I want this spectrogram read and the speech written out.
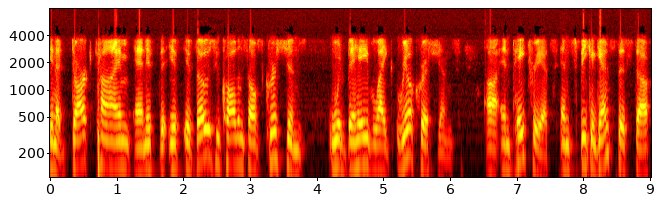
in a dark time, and if the, if if those who call themselves Christians would behave like real Christians uh, and patriots and speak against this stuff,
